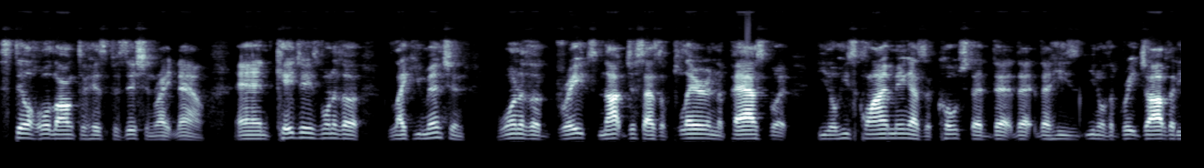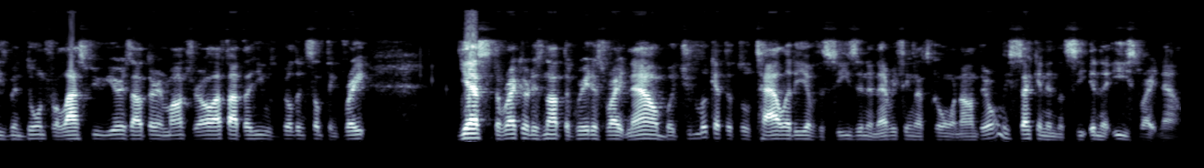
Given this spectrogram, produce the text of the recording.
still hold on to his position right now. And KJ is one of the, like you mentioned, one of the greats, not just as a player in the past, but you know he's climbing as a coach that that that, that he's you know the great jobs that he's been doing for the last few years out there in Montreal. I thought that he was building something great. Yes, the record is not the greatest right now, but you look at the totality of the season and everything that's going on. They're only second in the in the East right now,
